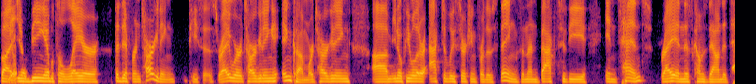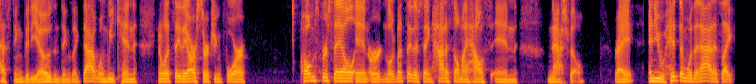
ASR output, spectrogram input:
but yep. you know being able to layer the different targeting pieces right? We're targeting income we're targeting um, you know people that are actively searching for those things and then back to the intent right? And this comes down to testing videos and things like that. When we can you know let's say they are searching for homes for sale in or let's say they're saying how to sell my house in nashville right and you hit them with an ad, it's like,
